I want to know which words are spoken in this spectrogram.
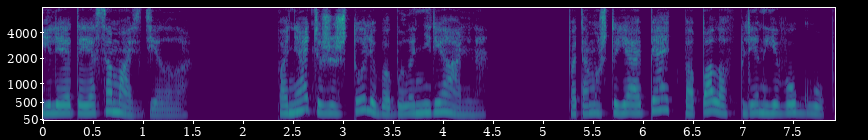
Или это я сама сделала? Понять уже что-либо было нереально, потому что я опять попала в плен его губ,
